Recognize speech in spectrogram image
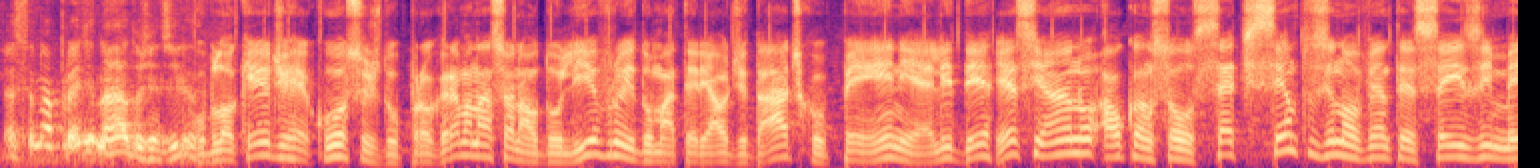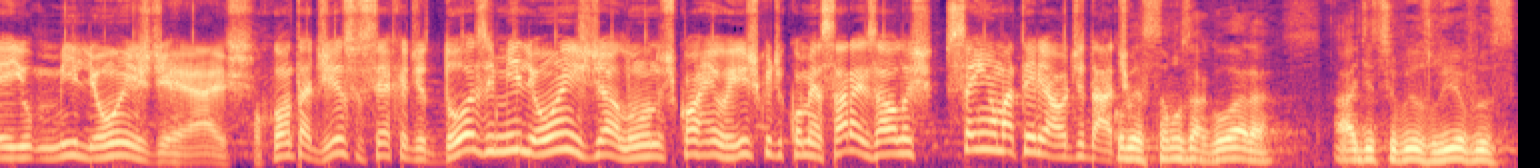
Você não aprende nada hoje em dia. O bloqueio de recursos do Programa Nacional do Livro e do Material Didático, PNLD, esse ano alcançou 796,5 milhões de reais. Por conta disso, cerca de 12 milhões de alunos correm o risco de começar as aulas sem o material didático. Começamos agora a distribuir os livros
